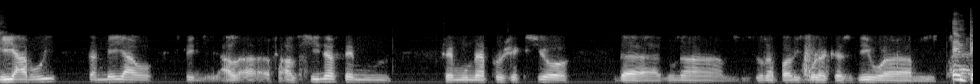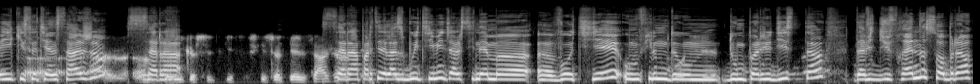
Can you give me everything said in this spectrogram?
I avui també hi ha, al, al cine fem, fem una projecció d'una pel·lícula que es diu... Um, un pays qui se tient sage uh, serà, que se, qui, qui se tient sage. serà a partir de les 8 i mig al cinema uh, Vautier, un film d'un periodista, David Dufresne, sobre uh,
